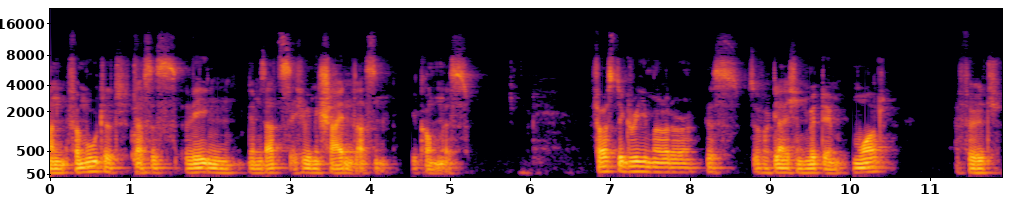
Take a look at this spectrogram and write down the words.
Man vermutet, dass es wegen dem Satz „Ich will mich scheiden lassen“ gekommen ist. First-Degree-Murder ist zu vergleichen mit dem Mord, erfüllt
